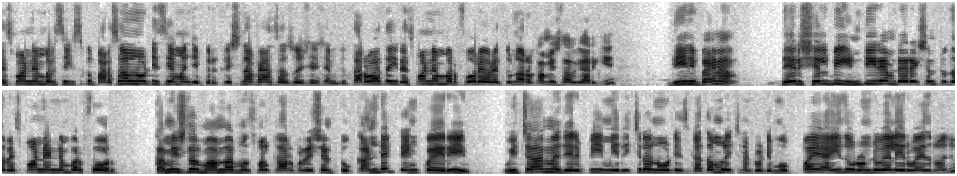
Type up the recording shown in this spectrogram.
రెస్పాండ్ నెంబర్ సిక్స్కు పర్సనల్ నోటీస్ ఇవ్వమని చెప్పారు కృష్ణ ఫ్యాన్స్ అసోసియేషన్కి తర్వాత ఈ రెస్పాండ్ నెంబర్ ఫోర్ ఎవరైతే ఉన్నారో కమిషనర్ గారికి దీనిపైన there shall be interim direction to the respondent number four. Commissioner మామనార్ municipal corporation to conduct enquiry విచారణ జరిపి మీరు ఇచ్చిన నోటీస్ గతంలో ఇచ్చినటువంటి ముప్పై ఐదు రెండు వేల ఇరవై ఐదు రోజు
